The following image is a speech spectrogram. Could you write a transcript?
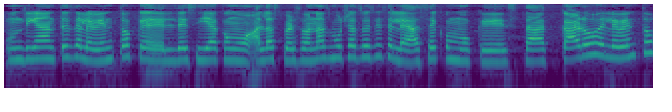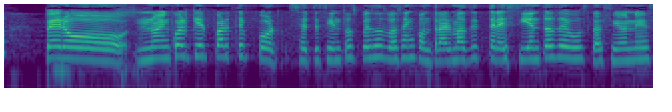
un día antes del evento que él decía como a las personas muchas veces se le hace como que está caro el evento, pero no en cualquier parte por 700 pesos vas a encontrar más de 300 degustaciones.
